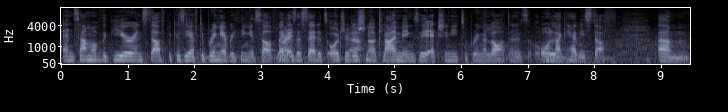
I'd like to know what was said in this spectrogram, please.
and some of the gear and stuff because you have to bring everything yourself. Like, as I said, it's all traditional climbing, so you actually need to bring a lot and it's all like Mm. heavy stuff. Um,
